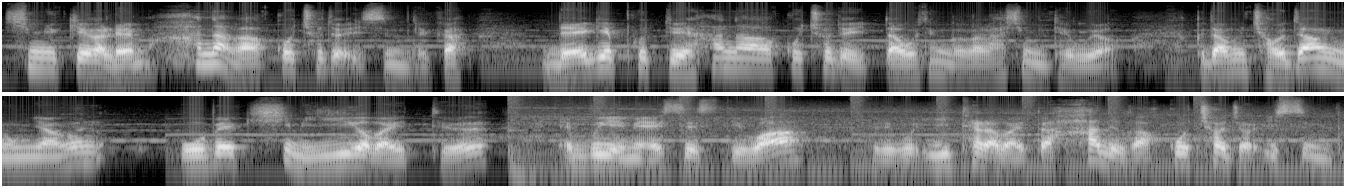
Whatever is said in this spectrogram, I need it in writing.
16기가 램 하나가 꽂혀져 있습니다. 그러니까 4개 포트에 하나가 꽂혀져 있다고 생각을 하시면 되고요. 그 다음 저장 용량은 512GB NVMe SSD와 그리고 2TB 하드가 꽂혀져 있습니다.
